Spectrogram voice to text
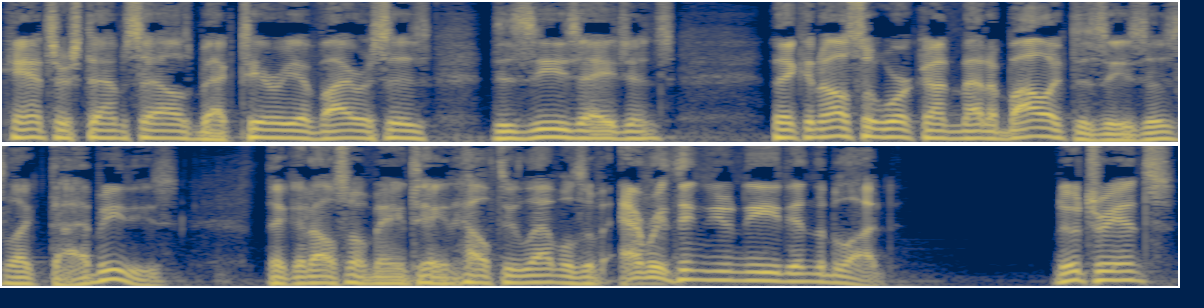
cancer stem cells, bacteria, viruses, disease agents. They can also work on metabolic diseases like diabetes. They can also maintain healthy levels of everything you need in the blood nutrients,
